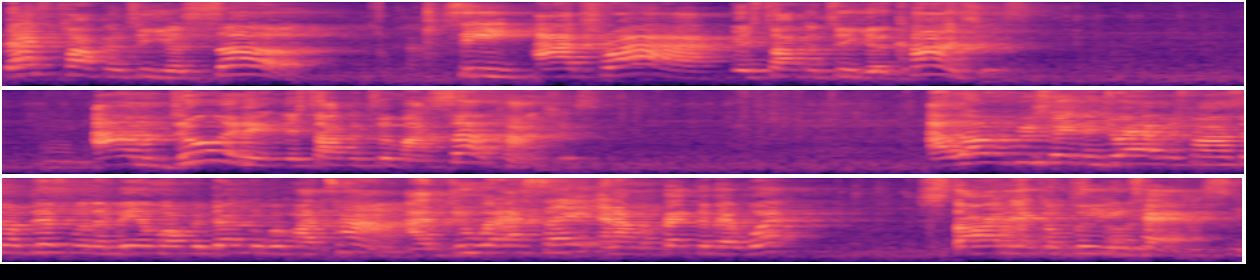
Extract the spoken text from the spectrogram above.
that's talking to your sub. See, I try is talking to your conscious. I'm doing it is talking to my subconscious. I love, appreciating and enjoy having strong self-discipline and being more productive with my time. I do what I say, and I'm effective at what? Starting and completing tasks.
